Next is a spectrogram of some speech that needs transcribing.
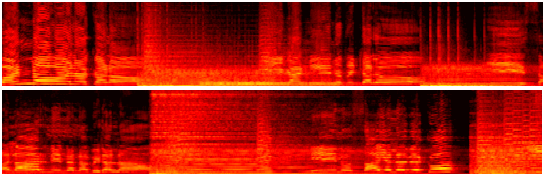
ಬಂಡವಾಳ ಕಣ. ಈಗ ನೀನು ಬಿಟ್ಟರು ಈ ಸಲಾರ್ ನಿನ್ನನ್ನ ಬಿಡಲ್ಲ. ನೀನು ಸಾಯಲೇಬೇಕು. ಈ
